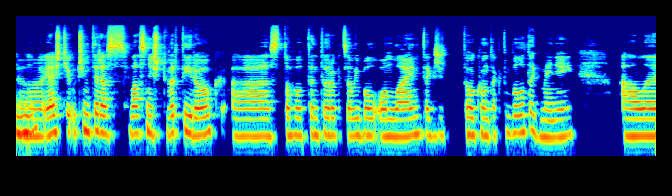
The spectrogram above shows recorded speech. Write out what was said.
Mm-hmm. Uh, ja ešte učím teraz vlastne štvrtý rok a z toho tento rok celý bol online, takže toho kontaktu bolo tak menej. Ale,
